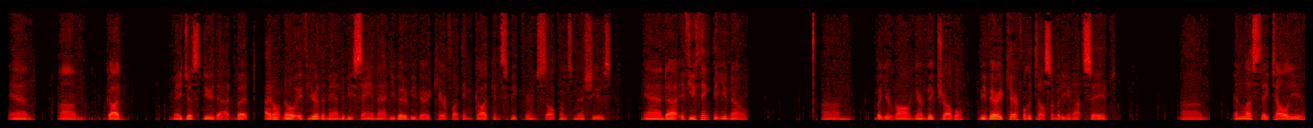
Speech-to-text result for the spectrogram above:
and um, God may just do that. But I don't know if you're the man to be saying that, and you better be very careful. I think God can speak for Himself on some issues, and uh, if you think that you know, um, but you're wrong, you're in big trouble. Be very careful to tell somebody you're not saved, um, unless they tell you.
